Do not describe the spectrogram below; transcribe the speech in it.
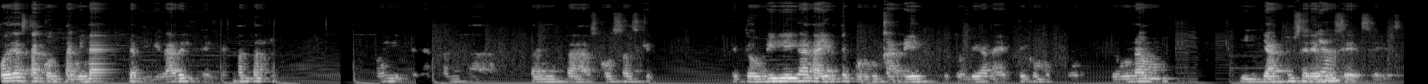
puede hasta contaminar la creatividad el, el tener tantas ¿no? y tener tanta- tantas cosas que, que te obligan a irte por un carril, que te obligan a irte como por de una y ya tu cerebro Ya. se, se, se-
